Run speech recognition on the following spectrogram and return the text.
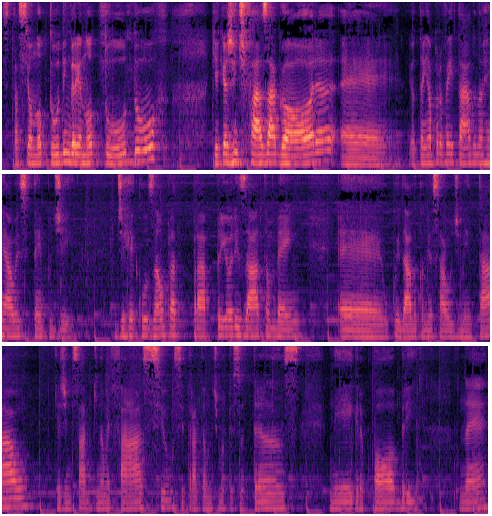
Estacionou tudo, engrenou tudo. O que, que a gente faz agora? É eu tenho aproveitado, na real, esse tempo de, de reclusão para priorizar também é, o cuidado com a minha saúde mental, que a gente sabe que não é fácil, se tratando de uma pessoa trans, negra, pobre, né?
